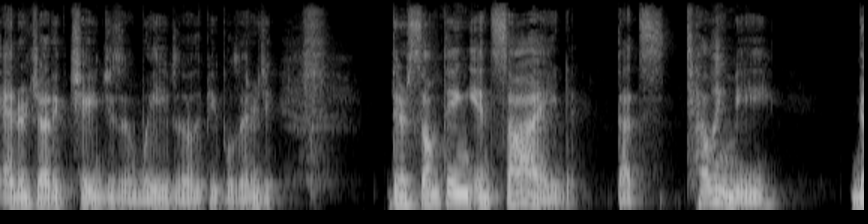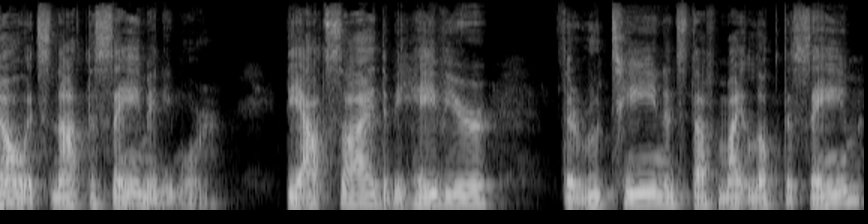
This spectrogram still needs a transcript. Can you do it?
energetic changes and waves and other people's energy, there's something inside that's telling me no, it's not the same anymore. The outside, the behavior, the routine and stuff might look the same,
